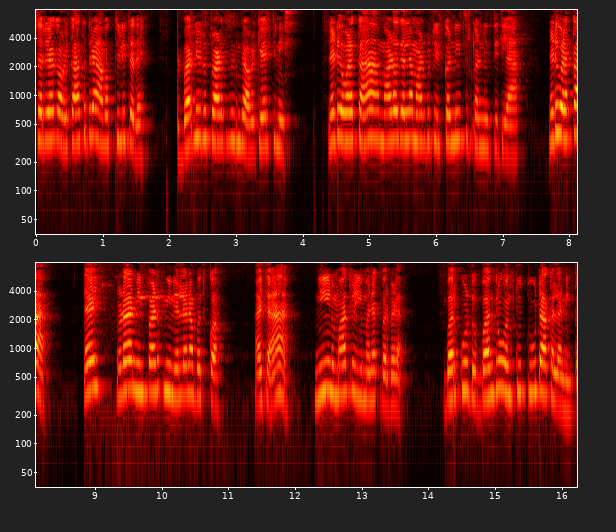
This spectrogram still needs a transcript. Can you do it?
ಸರಿಯಾಗಿ ಅವಳಿಗೆ ಹಾಕಿದ್ರೆ ಅವಾಗ ತಿಳಿತದೆ. ಬರ್ನೀರು ತ್ವಾಡದಿಂದ ಅವಳು ಹೇಳ್ತೀನಿ. ನಡಿ ಒಳಕ ಮಾಡೋದೆಲ್ಲ ಮಾಡಿಬಿಟ್ಟು ಇಲ್ಲಿ ಕಣ್ಣೀರು ಸುರ್ಕೊಂಡು ನಿಂತಿದ್ಯಾ? ನಡಿ ಒಳಕ ಲೈ, ನೋಡ ನಿನ್ನ ಪಾಡಕ್ಕೆ ನೀನು ಎಲ್ಲಾನ ಬದುಕೋ. ಆಯ್ತಾ? ನೀನು ಮಾತ್ರ ಈ ಮನೆಗೆ ಬರಬೇಡ. ಬರ್ಕೊಟ್ಟು ಬಂದರೂ ಒಂದು ಊಟ ಹಾಕಲ್ಲ ನಿಂಕ.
